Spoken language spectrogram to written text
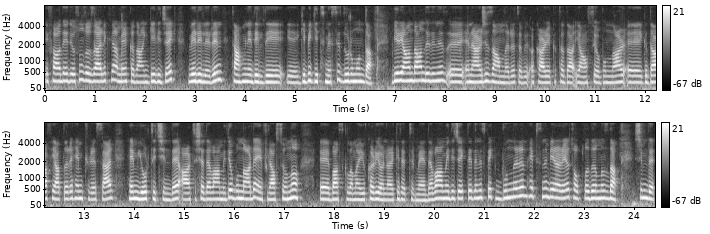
ifade ediyorsunuz. Özellikle Amerika'dan gelecek verilerin tahmin edildiği e, gibi gitmesi durumunda. Bir yandan dediğiniz e, enerji zamları tabii akaryakıta da yansıyor bunlar. E, gıda fiyatları hem küresel hem yurt içinde artışa devam ediyor. Bunlar da enflasyonu e, yukarı yönlü hareket ettirmeye devam edecek dediniz. Peki bunların hepsini bir araya topladığımızda şimdi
